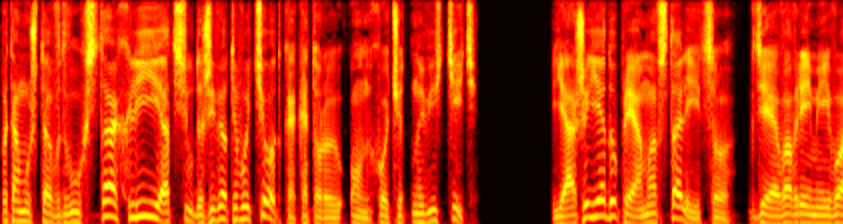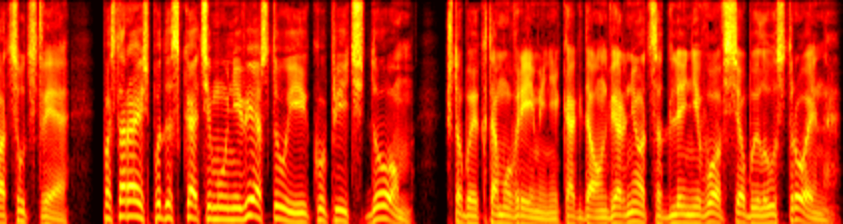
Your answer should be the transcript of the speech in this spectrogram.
потому что в двухстах ли отсюда живет его тетка, которую он хочет навестить. Я же еду прямо в столицу, где во время его отсутствия постараюсь подыскать ему невесту и купить дом, чтобы к тому времени, когда он вернется, для него все было устроено».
